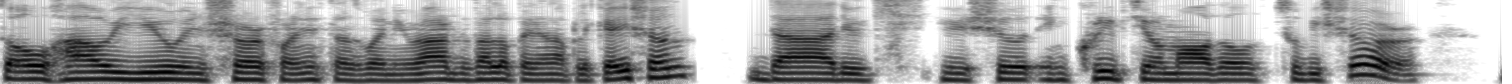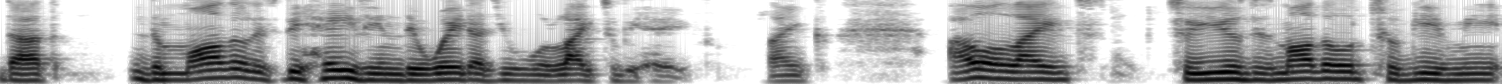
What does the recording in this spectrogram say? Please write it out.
So how you ensure, for instance, when you are developing an application, that you, you should encrypt your model to be sure that the model is behaving the way that you would like to behave. Like, I would like to use this model to give me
